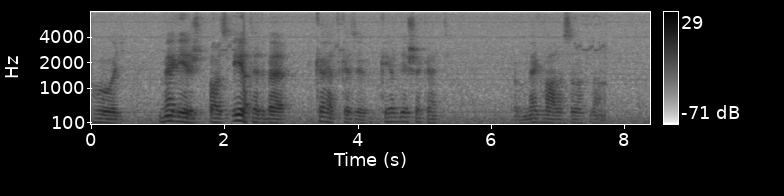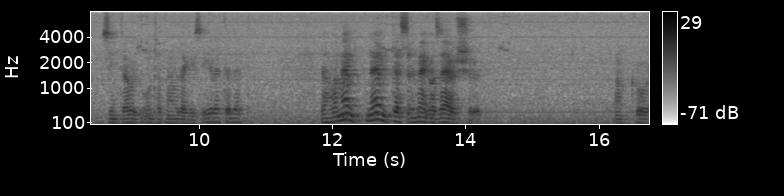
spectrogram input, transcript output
hogy megértsd az életedbe keletkező kérdéseket, megválaszolatlan, szinte úgy mondhatnám az egész életedet, de ha nem, nem teszed meg az elsőt, akkor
